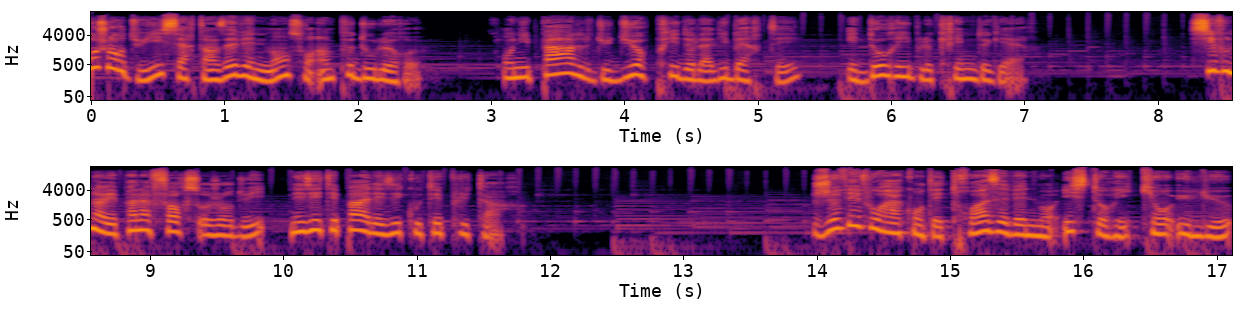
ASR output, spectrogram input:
Aujourd'hui, certains événements sont un peu douloureux. On y parle du dur prix de la liberté et d'horribles crimes de guerre. Si vous n'avez pas la force aujourd'hui, n'hésitez pas à les écouter plus tard. Je vais vous raconter trois événements historiques qui ont eu lieu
